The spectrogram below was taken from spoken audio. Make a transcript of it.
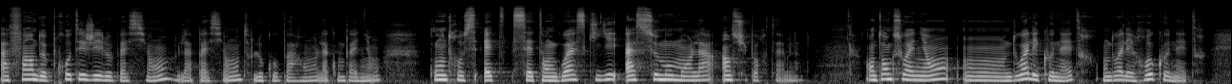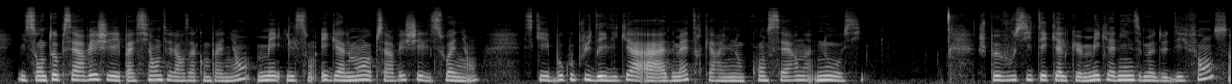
afin de protéger le patient, la patiente, le coparent, l'accompagnant contre cette angoisse qui est à ce moment-là insupportable. En tant que soignant, on doit les connaître, on doit les reconnaître ils sont observés chez les patientes et leurs accompagnants, mais ils sont également observés chez les soignants, ce qui est beaucoup plus délicat à admettre car ils nous concernent nous aussi. Je peux vous citer quelques mécanismes de défense.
